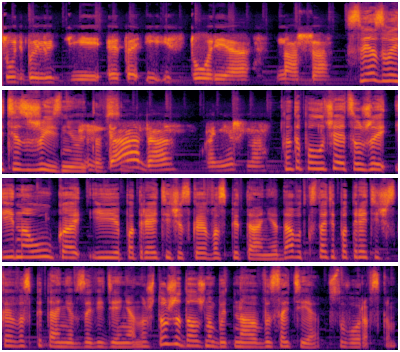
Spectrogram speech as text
судьбы людей, это и история наша. Связываете с жизнью это все? Да, да, конечно. Это получается уже и наука, и патриотическое воспитание. Да, вот, кстати, патриотическое воспитание в заведении, оно же должно быть на высоте в Суворовском?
